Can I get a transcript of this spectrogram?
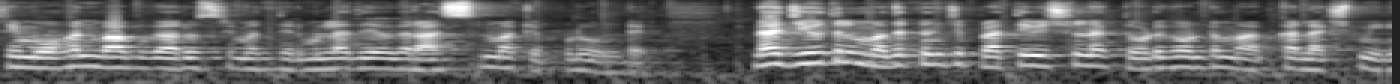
శ్రీ మోహన్ బాబు గారు శ్రీమతి నిర్మలాదేవి గారు ఆశీస్సులు మాకు ఎప్పుడూ ఉంటాయి నా జీవితంలో మొదటి నుంచి ప్రతి విషయంలో నాకు తోడుగా ఉంటూ మా అక్క లక్ష్మి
